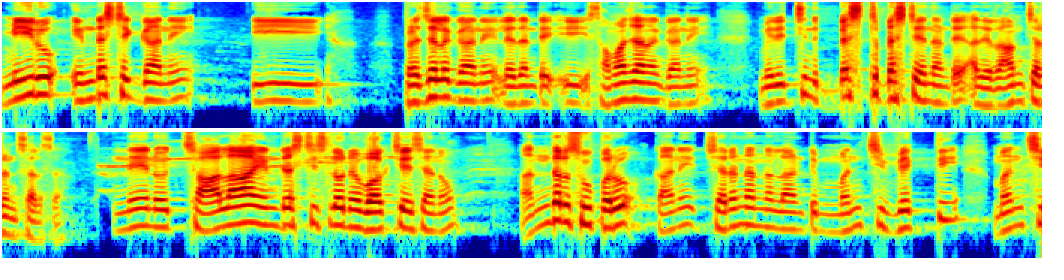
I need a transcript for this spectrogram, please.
మీరు ఇండస్ట్రీకి కానీ ఈ ప్రజలకు కానీ లేదంటే ఈ సమాజానికి కానీ మీరు ఇచ్చింది బెస్ట్ బెస్ట్ ఏంటంటే అది రామ్ చరణ్ సార్ సార్ నేను చాలా ఇండస్ట్రీస్లో నేను వర్క్ చేశాను. అందరూ సూపరు కానీ చరణ్ అన్న లాంటి మంచి వ్యక్తి మంచి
